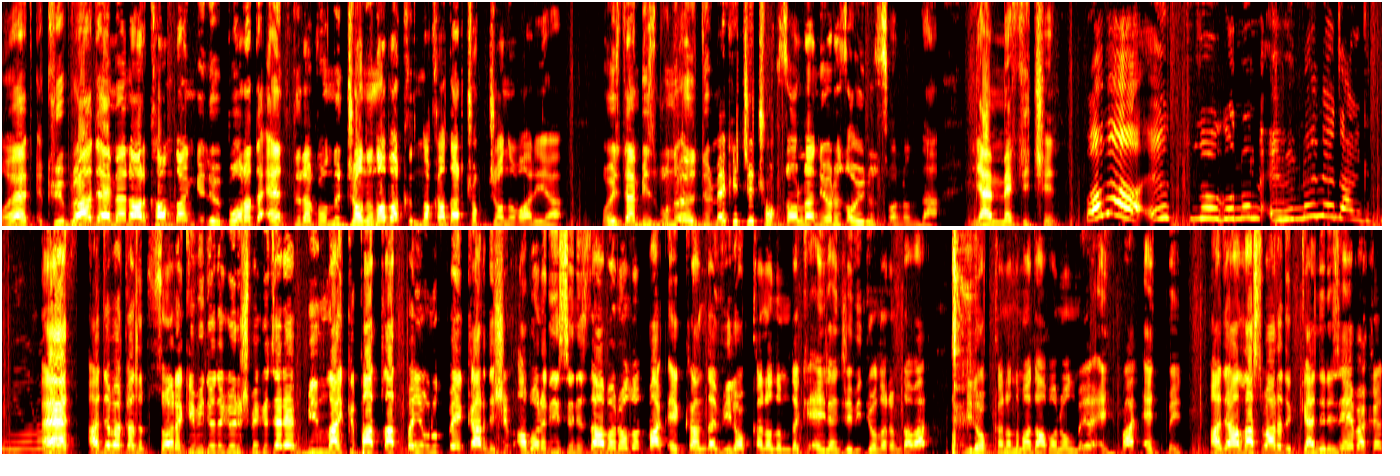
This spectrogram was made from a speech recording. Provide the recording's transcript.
Evet Kübra da hemen arkamdan geliyor. Bu arada End Dragon'un canına bakın ne kadar çok canı var ya. O yüzden biz bunu öldürmek için çok zorlanıyoruz oyunun sonunda. Yenmek için. Baba El Dragon'un evine neden gitmiyorum? Evet hadi bakalım. Sonraki videoda görüşmek üzere. Bin like'ı patlatmayı unutmayın kardeşim. Abone değilseniz de abone olun. Bak ekranda vlog kanalımdaki eğlence videolarım da var. Vlog kanalıma da abone olmayı ihmal etmeyin. Hadi Allah'a ısmarladık. Kendinize iyi bakın.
